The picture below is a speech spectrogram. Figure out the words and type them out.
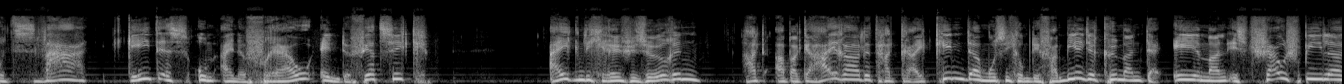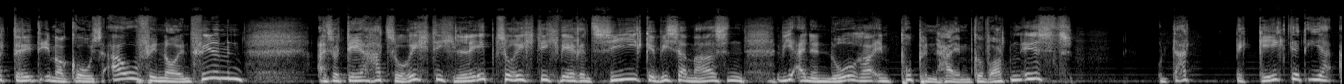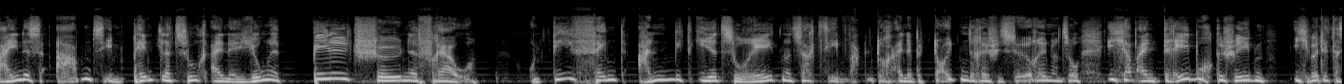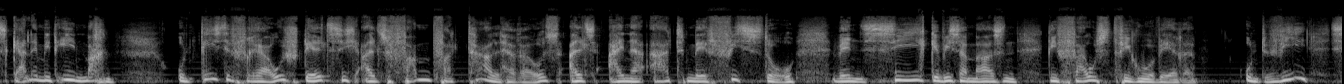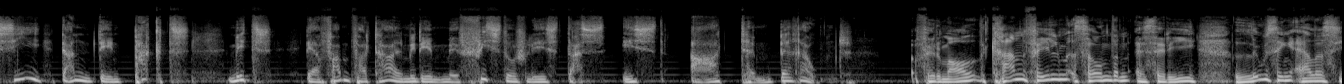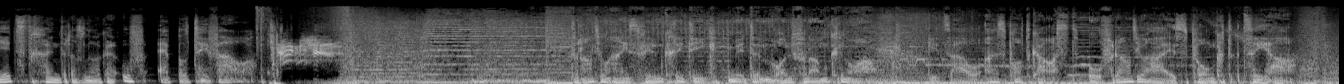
Und zwar geht es um eine Frau Ende 40, eigentlich Regisseurin, hat aber geheiratet, hat drei Kinder, muss sich um die Familie kümmern. Der Ehemann ist Schauspieler, tritt immer groß auf in neuen Filmen. Also der hat so richtig, lebt so richtig, während sie gewissermaßen wie eine Nora im Puppenheim geworden ist. Und da begegnet ihr eines Abends im Pendlerzug eine junge bildschöne Frau. Und die fängt an, mit ihr zu reden und sagt, Sie waren doch eine bedeutende Regisseurin und so. Ich habe ein Drehbuch geschrieben, ich würde das gerne mit Ihnen machen. Und diese Frau stellt sich als femme fatale heraus, als eine Art Mephisto, wenn sie gewissermaßen die Faustfigur wäre. Und wie sie dann den Pakt mit der femme fatale mit dem Mephisto schließt, das ist atemberaubend. Für mal kein Film, sondern eine Serie. Losing Alice. Jetzt könnt ihr das schauen auf Apple TV. Die Radio 1 Filmkritik mit dem Wolfram Knorr gibt's auch als Podcast auf radio1.ch.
